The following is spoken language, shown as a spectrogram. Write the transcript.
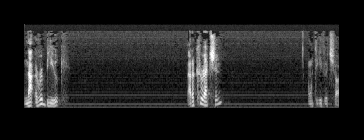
not a rebuke, not a correction. I want to give you a charge.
